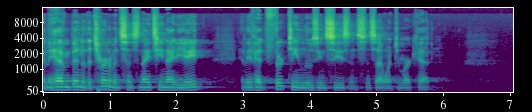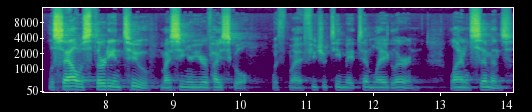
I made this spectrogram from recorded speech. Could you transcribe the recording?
and they haven't been to the tournament since 1998, and they've had 13 losing seasons since I went to Marquette. LaSalle was 30 and 2 my senior year of high school with my future teammate Tim Legler and Lionel Simmons.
